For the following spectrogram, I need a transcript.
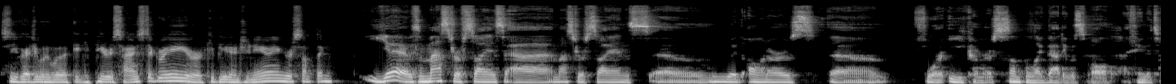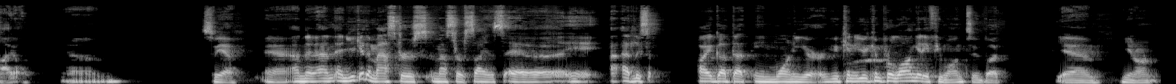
So you graduated with like a computer science degree or computer engineering or something? Yeah, it was a master of science, uh, master of science, uh, with honors, um, for e-commerce, something like that. It was called, I think the title. Um, so yeah, yeah, and then and, and you get a master's master of science. Uh, at least I got that in one year. You can you can prolong it if you want to, but yeah, you know,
